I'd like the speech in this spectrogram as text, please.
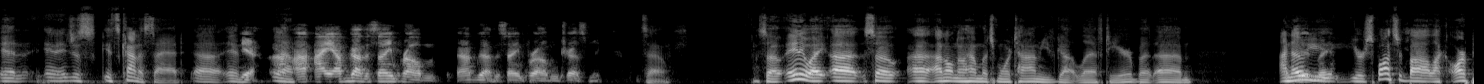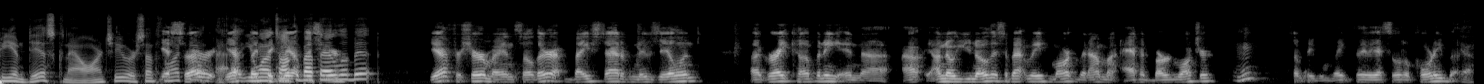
and and it just it's kind of sad. Uh, and Yeah. you know, I, I, I've got the same problem. I've got the same problem. Trust me. so so anyway, uh, so uh, I don't know how much more time you've got left here, but um, I know good, you man. you're sponsored by like RPM Disc now, aren't you, or something Yes, like sir. that? Yeah, Uh, you want to talk about that a little bit? Yeah, for sure, man. So they're based out of New Zealand, a great company, and uh, I, I know you know this about me, Mark, but I'm an avid bird watcher. Mhm. Some people may think that's a little corny, but Yeah.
